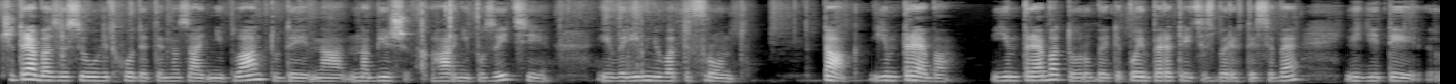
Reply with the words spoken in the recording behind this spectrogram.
Чи треба ЗСУ відходити на задній план, туди, на, на більш гарні позиції і вирівнювати фронт? Так, їм треба. Їм треба то робити. По імператриці зберегти себе, відійти е,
